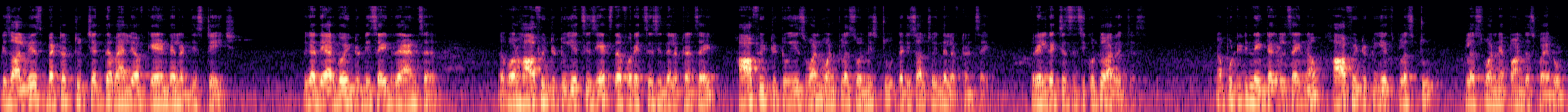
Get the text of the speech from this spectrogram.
it is always better to check the value of k and l at this stage because they are going to decide the answer. Therefore, half into 2x is x, therefore x is in the left hand side. Half into 2 is 1, 1 plus 1 is 2, that is also in the left hand side. So, LHS is equal to RHS. Now, put it in the integral sign now, half into 2x plus 2 plus 1 upon the square root.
